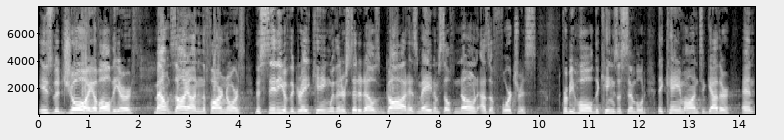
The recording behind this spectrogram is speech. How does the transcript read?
is the joy of all the earth. Mount Zion in the far north, the city of the great king with inner citadels, God has made himself known as a fortress. For behold, the kings assembled. They came on together, and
